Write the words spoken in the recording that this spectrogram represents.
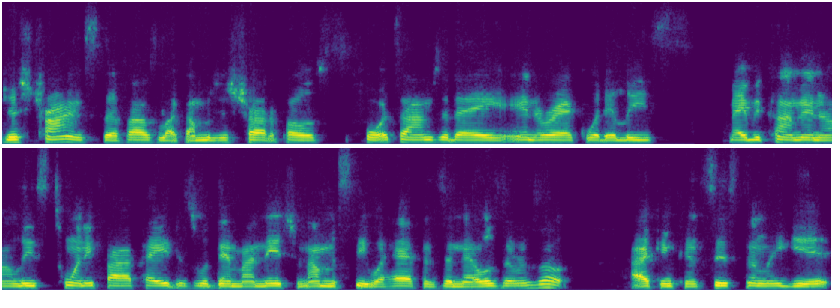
just trying stuff. I was like, I'm gonna just try to post four times a day, interact with at least maybe come in on at least 25 pages within my niche, and I'm gonna see what happens. And that was the result. I can consistently get,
